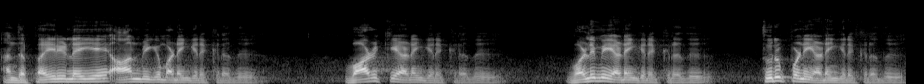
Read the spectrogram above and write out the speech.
அந்த பெயரிலேயே ஆன்மீகம் அடங்கியிருக்கிறது. வாழ்க்கை அடங்கியிருக்கிறது. வலிமை அடங்கியிருக்கிறது. துருப்பணி அடங்கியிருக்கிறது.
